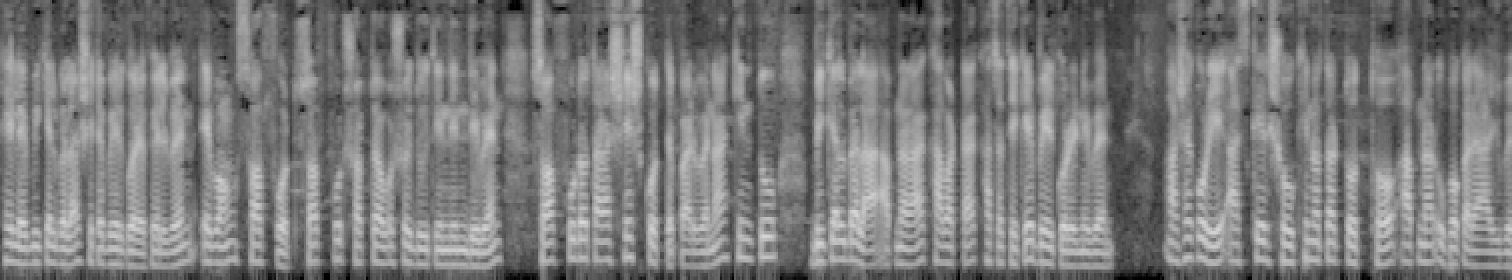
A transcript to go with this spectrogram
খেলে বিকেলবেলা সেটা বের করে ফেলবেন এবং সফট ফুড সফট ফুড সপ্তাহে অবশ্যই দুই তিন দিন দিবেন। সফট ফুডও তারা শেষ করতে পারবে না, কিন্তু বিকেলবেলা আপনারা খাবারটা খাঁচা থেকে বের করে নেবেন। আশা করি আজকের শৌখিনতার তথ্য আপনার উপকারে আসবে।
